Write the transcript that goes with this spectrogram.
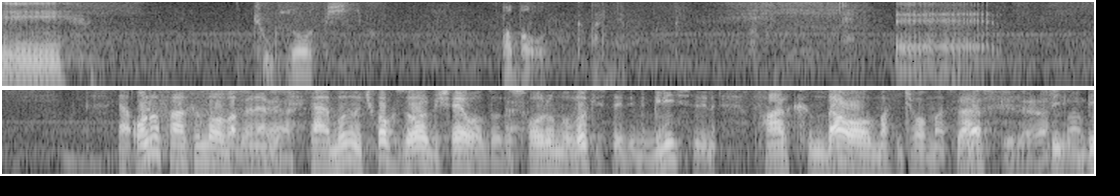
Ee, çok zor bir şey bu. Baba olmak, anne olmak. Yani onun farkında olmak önemli. Evet. Yani bunun çok zor bir şey olduğunu, sorumluluk istediğini, bilinç istediğini farkında olmak hiç olmazsa Rastgele, bir, bir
